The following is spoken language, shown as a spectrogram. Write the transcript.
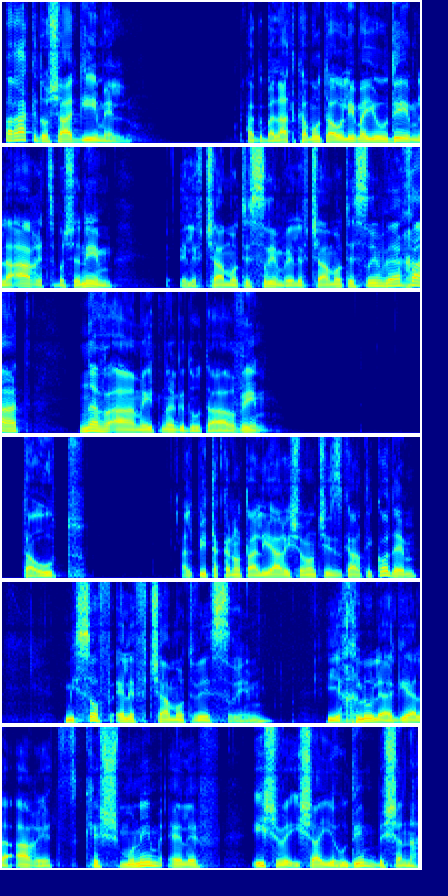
פרה קדושה ג' הגבלת כמות העולים היהודים לארץ בשנים 1920 ו-1921 נבעה מהתנגדות הערבים. טעות. על פי תקנות העלייה הראשונות שהזכרתי קודם, מסוף 1920, יכלו להגיע לארץ כ-80 אלף איש ואישה יהודים בשנה.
